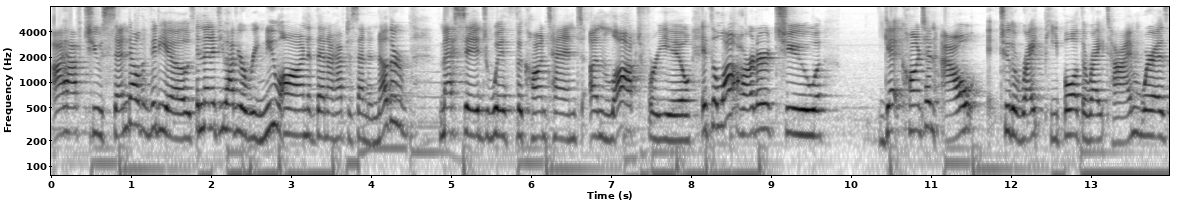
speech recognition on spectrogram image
I have to send out the videos, and then if you have your renew on, then I have to send another message with the content unlocked for you. It's a lot harder to get content out to the right people at the right time. Whereas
